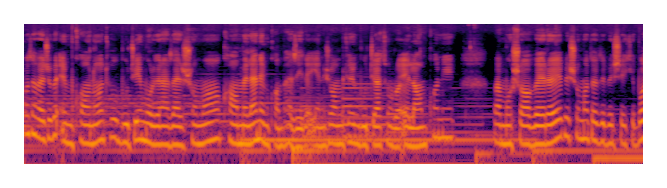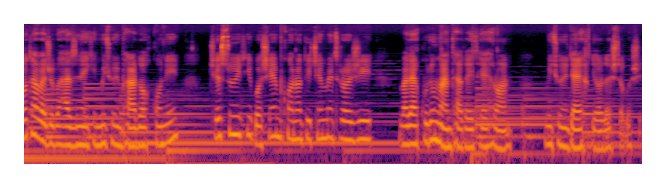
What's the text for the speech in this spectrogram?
با توجه به امکانات و بودجه مورد نظر شما کاملا امکان پذیره. یعنی شما می‌تونید بودجهتون رو اعلام کنید و مشاوره به شما داده بشه که با توجه به هزینه که می‌تونید پرداخت کنید چه سویتی با چه امکاناتی چه متراژی و در کدوم منطقه تهران می‌تونید در اختیار داشته باشید.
